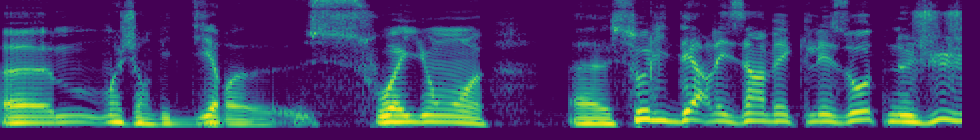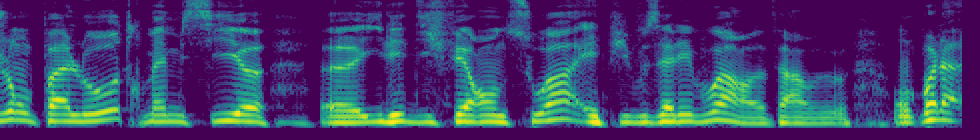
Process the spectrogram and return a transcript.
moi, j'ai envie de dire, soyons euh, solidaires les uns avec les autres, ne jugeons pas l'autre, même si euh, euh, il est différent de soi. Et puis vous allez voir, enfin, voilà,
